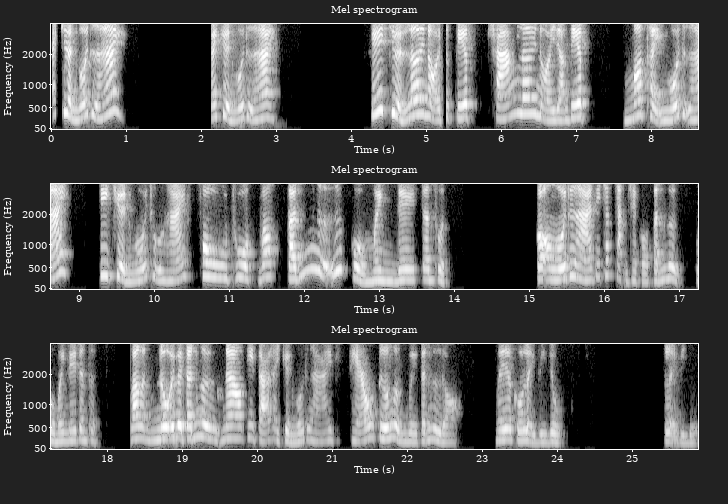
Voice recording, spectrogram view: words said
Cách chuyển ngôi thứ hai. Cách chuyển ngôi thứ hai. Khi chuyển lời nói trực tiếp sáng lời nói gián tiếp mà thấy ngôi thứ hai khi chuyển ngôi thứ hai phụ thuộc vào tấn ngữ của mình để chân thuật. Có ngôi thứ hai thì chắc chắn sẽ có tấn ngữ của mình để chân thuật và đối với tấn ngữ nào thì ta phải chuyển ngôi thứ hai theo tướng ứng với tấn ngữ đó. Bây giờ cô lấy ví dụ. Cô lấy ví dụ.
